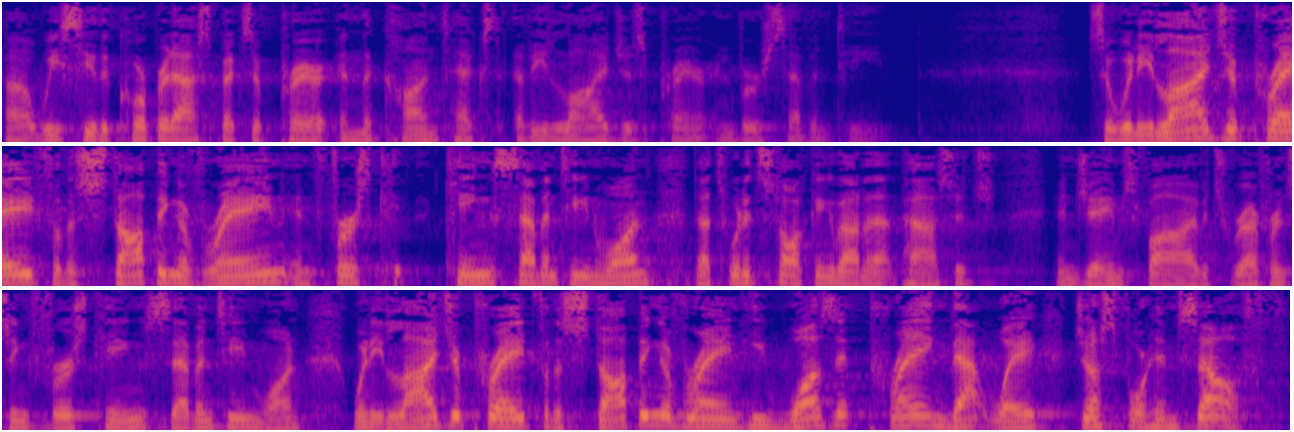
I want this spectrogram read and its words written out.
uh, we see the corporate aspects of prayer in the context of Elijah's prayer in verse 17. So when Elijah prayed for the stopping of rain in 1 Kings 17.1, that's what it's talking about in that passage in James 5. It's referencing 1 Kings 17.1. When Elijah prayed for the stopping of rain, he wasn't praying that way just for himself.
